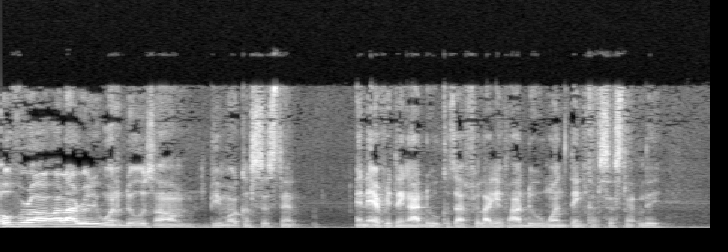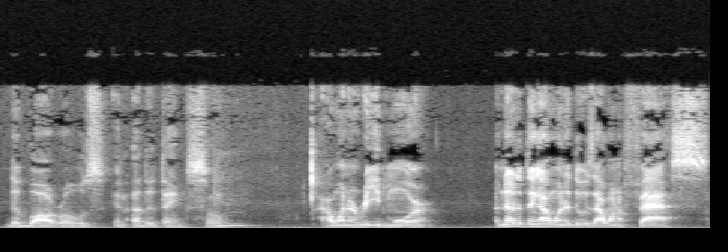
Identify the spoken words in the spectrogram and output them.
overall, all I really want to do is um be more consistent in everything I do because I feel like if I do one thing consistently, the ball rolls in other things. So I want to read more. Another thing I want to do is I want to fast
